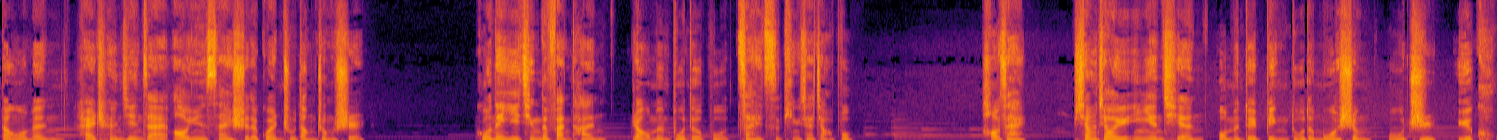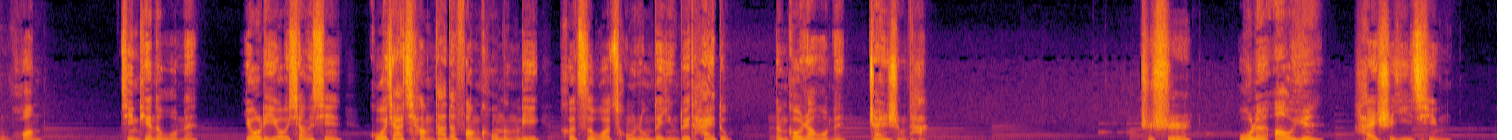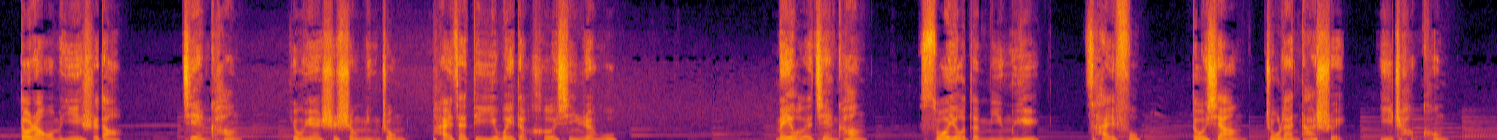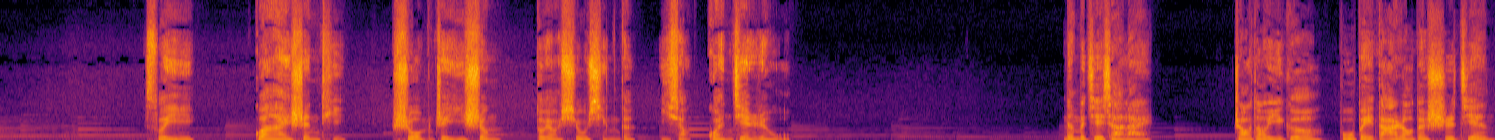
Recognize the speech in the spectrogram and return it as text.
当我们还沉浸在奥运赛事的关注当中时，国内疫情的反弹让我们不得不再次停下脚步。好在，相较于一年前我们对病毒的陌生、无知与恐慌，今天的我们有理由相信，国家强大的防控能力和自我从容的应对态度，能够让我们战胜它。只是，无论奥运。还是疫情，都让我们意识到，健康永远是生命中排在第一位的核心人物。没有了健康，所有的名誉、财富，都像竹篮打水一场空。所以，关爱身体，是我们这一生都要修行的一项关键任务。那么接下来，找到一个。不被打扰的时间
